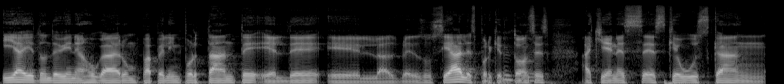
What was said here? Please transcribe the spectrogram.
Y ahí es donde viene a jugar un papel importante el de eh, las redes sociales, porque entonces a quienes es que buscan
